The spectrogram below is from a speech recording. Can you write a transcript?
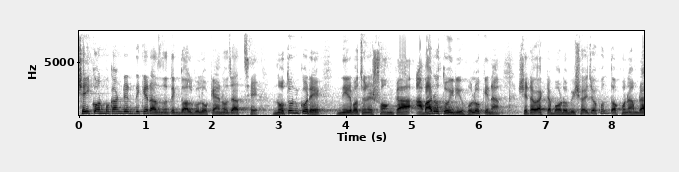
সেই কর্মকাণ্ডের দিকে রাজনৈতিক দলগুলো কেন যাচ্ছে? নতুন করে নির্বাচনের সংখ্যা আবারও তৈরি হলো কিনা সেটাও একটা বড় বিষয় যখন, তখন আমরা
